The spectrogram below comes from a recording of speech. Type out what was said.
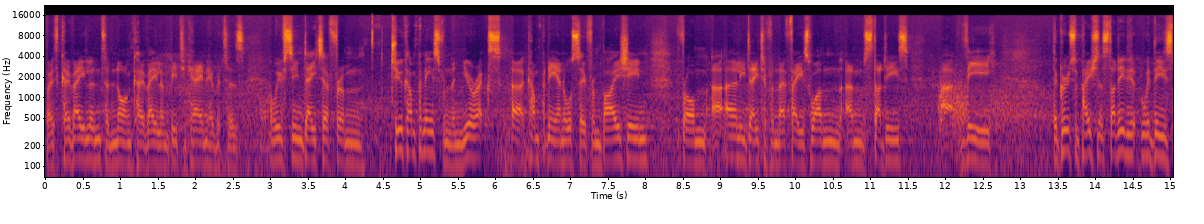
both covalent and non-covalent BTK inhibitors. And we've seen data from two companies, from the Nurix uh, company and also from BeiGene, from uh, early data from their phase one um, studies. Uh, the the groups of patients studied with these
